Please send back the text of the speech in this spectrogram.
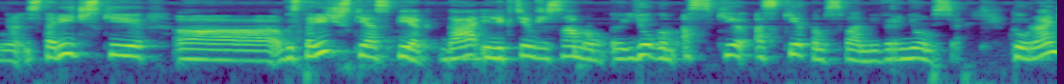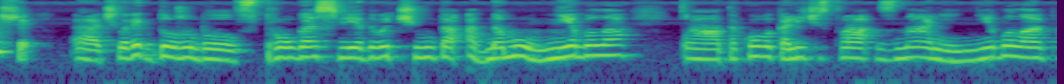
а, исторические, а, в исторический аспект, да, или к тем же самым э, йогам, аске, аскетам с вами вернемся, то раньше человек должен был строго следовать чему-то одному. Не было такого количества знаний, не было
